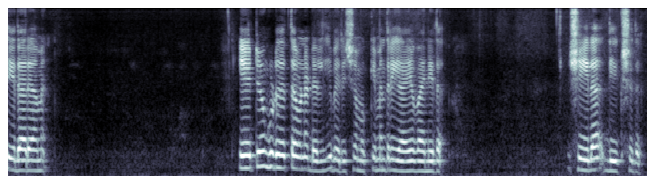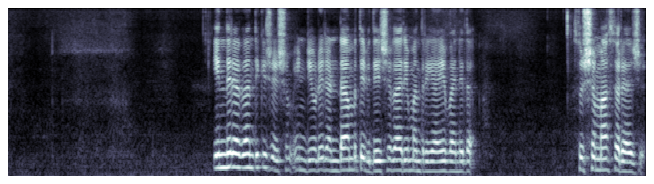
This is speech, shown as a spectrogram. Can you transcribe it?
സീതാരാമൻ. ഏറ്റവും കൂടുതൽ തവണ ഡൽഹി ഭരിച്ച മുഖ്യമന്ത്രിയായ വനിത ഷീല ദീക്ഷിത്. ഇന്ദിരാഗാന്ധിക്ക് ശേഷം ഇന്ത്യയുടെ രണ്ടാമത്തെ വിദേശകാര്യമന്ത്രിയായ വനിത സുഷമ സ്വരാജ്.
